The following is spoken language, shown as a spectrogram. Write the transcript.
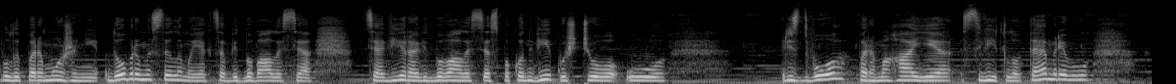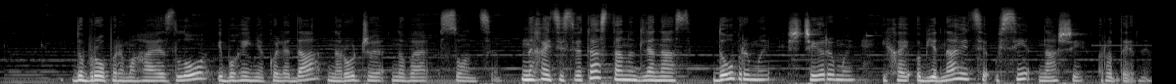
були переможені добрими силами, як це відбувалося. Ця віра відбувалася спокон віку, що у Різдво перемагає світло темряву, добро перемагає зло, і богиня коляда народжує нове сонце. Нехай ці свята стануть для нас добрими, щирими, і хай об'єднаються усі наші родини.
